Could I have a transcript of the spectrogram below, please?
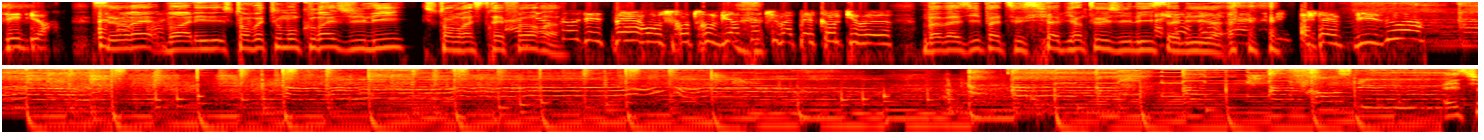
C'est dur. C'est vrai. Bon, allez, je t'envoie tout mon courage, Julie. Je t'embrasse très À fort. j'espère. On se retrouve bientôt. Tu m'appelles quand tu veux. Bah, vas-y, pas de souci. À bientôt, Julie. Salut. Bisous. Et sur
